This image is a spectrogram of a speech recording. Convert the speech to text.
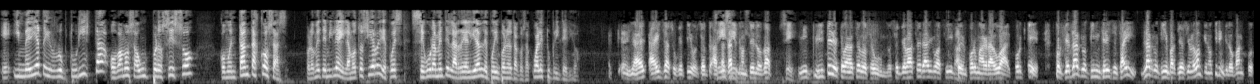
eh, inmediata y rupturista o vamos a un proceso como en tantas cosas promete mi ley la motosierra y después seguramente la realidad le puede imponer otra cosa. ¿Cuál es tu criterio? Eh, a, ella subjetivo, yo hasta sí, sí, conté los datos. Sí. Mi criterio te van a ser los segundos, sé que va a ser algo así en forma gradual. ¿Por qué? Porque BlackRock tiene intereses ahí, BlackRock tiene participación en los bancos, no tienen que los bancos,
